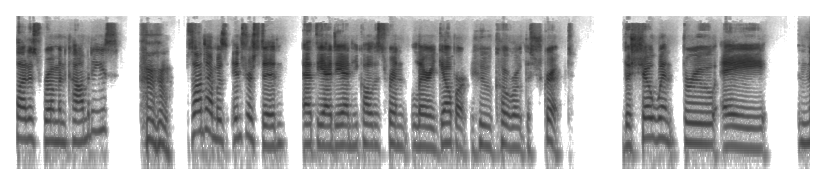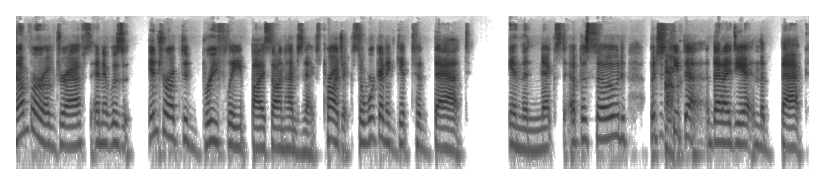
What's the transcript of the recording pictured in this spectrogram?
Plautus Roman comedies. Sondheim was interested at the idea and he called his friend Larry Gelbart, who co wrote the script. The show went through a number of drafts and it was interrupted briefly by Sondheim's next project. So we're going to get to that in the next episode, but just Ah. keep that, that idea in the back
